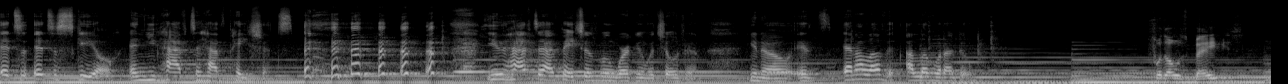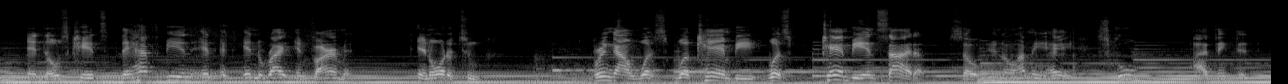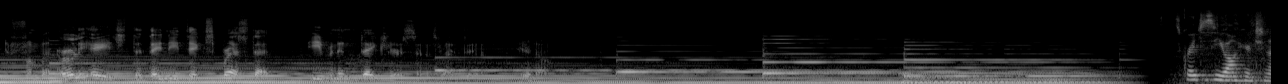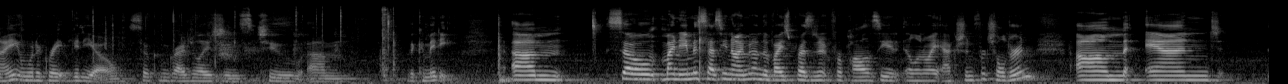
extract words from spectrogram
It's it's a skill and you have to have patience. you have to have patience when working with children. You know, it's and I love it. I love what I do for those babies and those kids, they have to be in, in, in the right environment in order to bring out what's what can be what's can be inside of them. So, you know, I mean, hey, school, I think that from an early age that they need to express that even in the daycare centers right there, you know. It's great to see you all here tonight and what a great video. So congratulations to um, the committee. Um, so my name is Sessy Nyman. I'm the Vice President for Policy at Illinois Action for Children. Um, and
